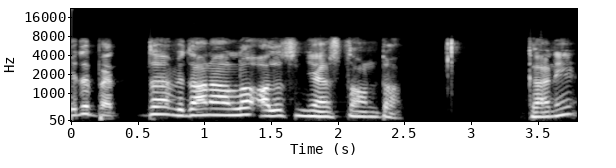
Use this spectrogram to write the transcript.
ఏదో పెద్ద విధానాల్లో ఆలోచన చేస్తూ ఉంటాం. కానీ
